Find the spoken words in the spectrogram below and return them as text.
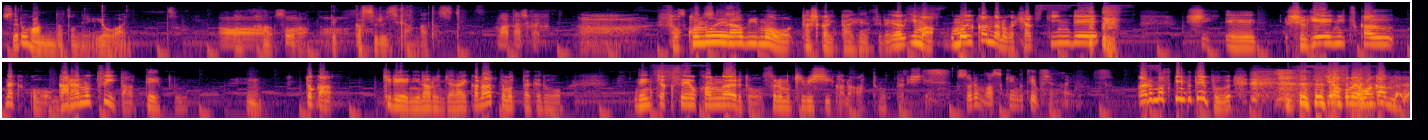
セロハンだとね、弱い。ああ、そうなんだ。劣化する時間が経つと。まあ確かに。ああ、そこの選びも確かに大変ですね。いや今思い浮かんだのが100均で し、えー手芸に使う、なんかこう、柄のついたテープうんとか、綺麗になるんじゃないかなって思ったけど、粘着性を考えると、それも厳しいかなって思ったりして。それマスキングテープじゃない？のあれマスキングテープ？いや、ごめん、わかんない。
